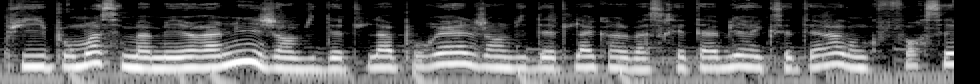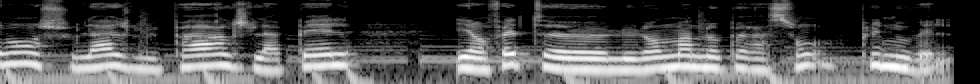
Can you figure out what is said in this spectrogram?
Puis pour moi, c'est ma meilleure amie, j'ai envie d'être là pour elle, j'ai envie d'être là quand elle va se rétablir, etc. Donc forcément, je suis là, je lui parle, je l'appelle. Et en fait, euh, le lendemain de l'opération, plus de nouvelles.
